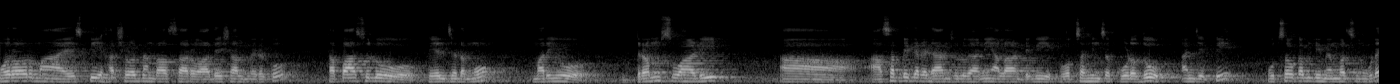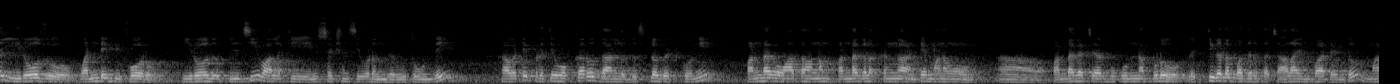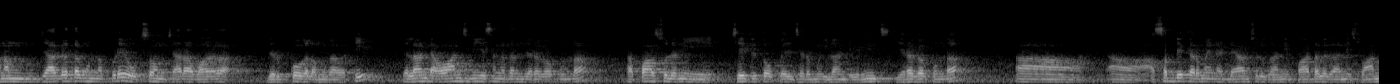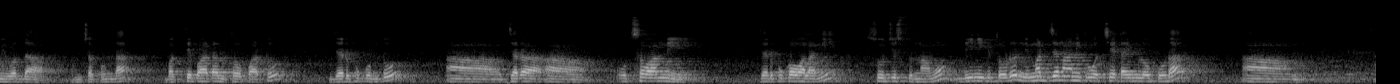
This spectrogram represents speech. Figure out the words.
మోరోవర్ మా ఎస్పీ హర్షవర్ధన్ రావు సార్ ఆదేశాల మేరకు టపాసులు పేల్చడము మరియు డ్రమ్స్ వాడి అసభ్యకర డ్యాన్సులు కానీ అలాంటివి ప్రోత్సహించకూడదు అని చెప్పి ఉత్సవ కమిటీ మెంబర్స్ని కూడా ఈరోజు వన్ డే బిఫోర్ ఈరోజు పిలిచి వాళ్ళకి ఇన్స్ట్రక్షన్స్ ఇవ్వడం జరుగుతూ ఉంది. కాబట్టి ప్రతి ఒక్కరూ దానిలో దృష్టిలో పెట్టుకొని పండగ వాతావరణం పండగ రకంగా అంటే మనము పండగ జరుపుకున్నప్పుడు వ్యక్తిగత భద్రత చాలా ఇంపార్టెంట్. మనం జాగ్రత్తగా ఉన్నప్పుడే ఉత్సవం చాలా బాగా జరుపుకోగలం కాబట్టి ఎలాంటి అవాంఛనీయ సంఘటన జరగకుండా టపాసులని చేతితో పేల్చడం ఇలాంటివన్నీ జరగకుండా అసభ్యకరమైన డ్యాన్సులు కానీ పాటలు కానీ స్వామి వద్ద ఉంచకుండా భక్తి పాటలతో పాటు జరుపుకుంటూ జర ఉత్సవాన్ని జరుపుకోవాలని సూచిస్తున్నాము. దీనికి తోడు నిమజ్జనానికి వచ్చే టైంలో కూడా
